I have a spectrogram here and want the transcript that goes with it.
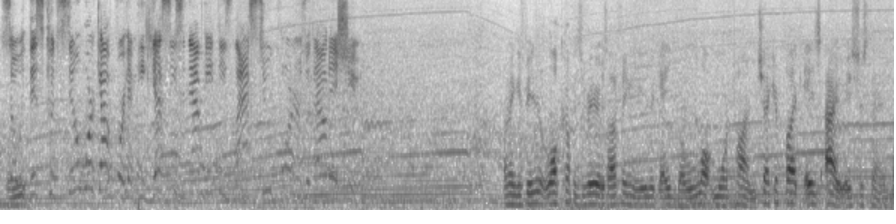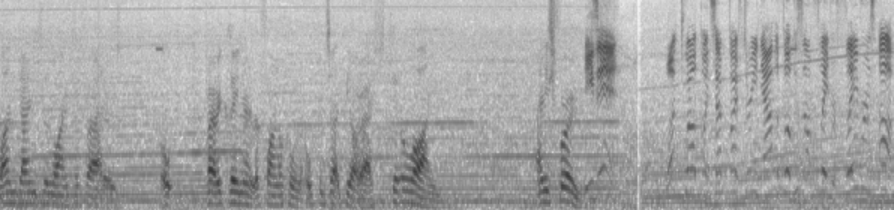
So this could still work out for him. He just needs to navigate these last two corners without issue. I think if he didn't lock up his rears, I think he would have gained a lot more time. Checker flag is out. It's just a one down to the line for Fratters. Oh, very clean at the final corner. Opens up the DRS to the line. And he's through. He's in. 112.753. Now the focus on Flavor. Flavor is up.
